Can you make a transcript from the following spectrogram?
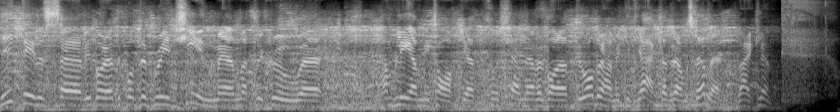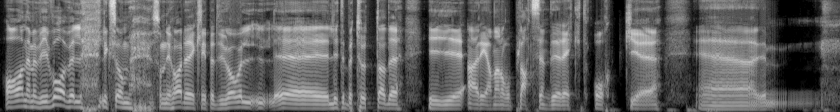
Hittills, eh, vi började på The Bridge In med Mötley Crüe eh, emblem i taket, så känner jag väl bara att Rotherham, vilket jäkla drömställe. Verkligen. Ja, nej, men vi var väl, liksom, som ni hörde i klippet, vi var väl eh, lite betuttade i arenan och platsen direkt. Och eh, eh,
